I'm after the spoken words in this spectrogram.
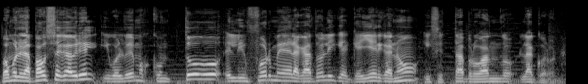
Vamos a la pausa, Gabriel, y volvemos con todo el informe de la Católica que ayer ganó y se está probando la corona.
